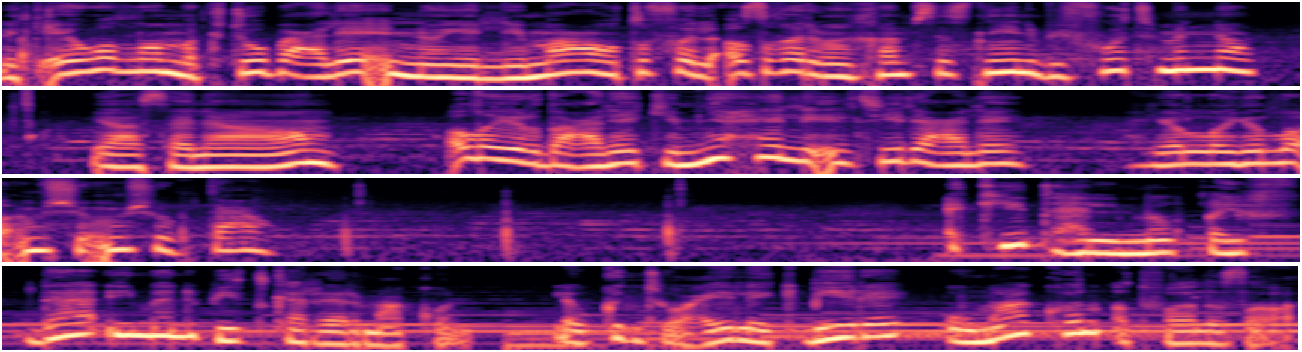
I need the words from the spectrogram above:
لك إيه والله مكتوب عليه إنه يلي معه طفل أصغر من خمس سنين بيفوت منه. يا سلام. الله يرضى عليكي منيح يلي قلتي لي عليه. يلا يلا امشوا امشوا بتاعوا أكيد هالموقف دائما بيتكرر معكم لو كنتوا عيلة كبيرة ومعكم أطفال صغار.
